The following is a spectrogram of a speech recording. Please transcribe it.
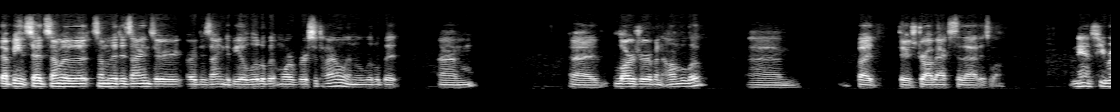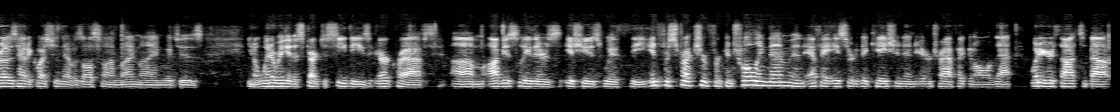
that being said, some of the some of the designs are are designed to be a little bit more versatile and a little bit um, uh, larger of an envelope, um, but there's drawbacks to that as well. Nancy Rose had a question that was also on my mind, which is, you know, when are we going to start to see these aircraft? Um, obviously, there's issues with the infrastructure for controlling them and FAA certification and air traffic and all of that. What are your thoughts about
